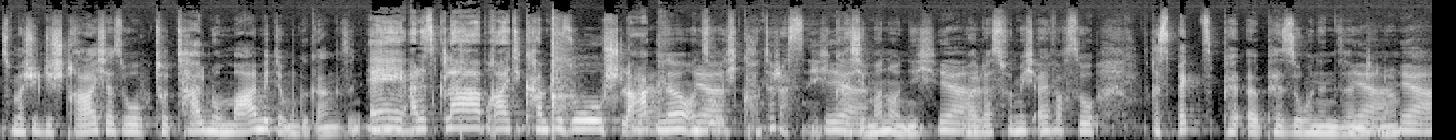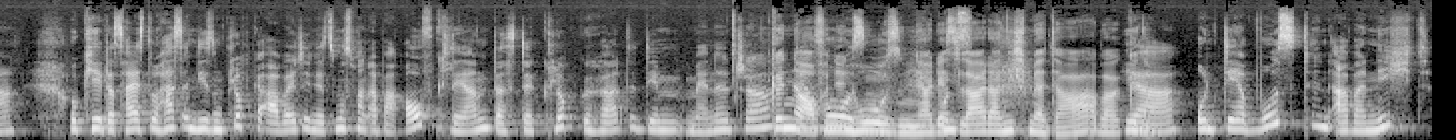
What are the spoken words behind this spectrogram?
zum Beispiel die Streicher so total normal mit dem umgegangen sind. Ey, alles klar, breit die Kampe so, Schlag, Mhm. Ja, ne? Und ja. so. Ich konnte das nicht, Ja. kann ich immer noch nicht, weil das für mich einfach so Respektpersonen sind. Ja, ne? ja. Okay, das heißt, du hast in diesem Club gearbeitet. Jetzt muss man aber aufklären, dass der Club gehörte dem Manager. Genau, von den Hosen. Ja, der Und- ist leider nicht mehr da, aber genau. Ja, und der wusste aber nicht,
